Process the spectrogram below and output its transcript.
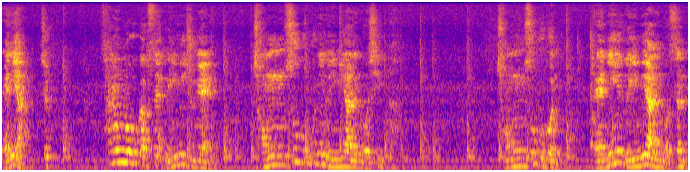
n이야. 즉 상용 로그 값의 의미 중에 정수 부분이 의미하는 것이 있다. 정수 부분 n이 의미하는 것은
